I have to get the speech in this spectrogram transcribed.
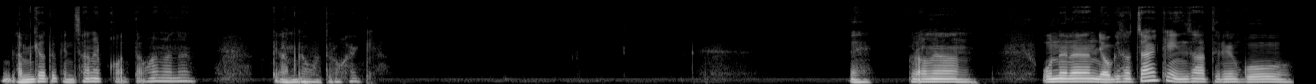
남겨도 괜찮을 것 같다고 하면은 그렇게 남겨보도록 할게요. 네. 그러면 오늘은 여기서 짧게 인사드리고,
